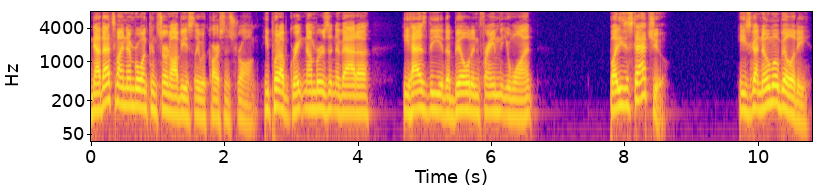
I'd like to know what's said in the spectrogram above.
Now, that's my number one concern, obviously, with Carson Strong. He put up great numbers at Nevada. He has the, the build and frame that you want, but he's a statue. He's got no mobility.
